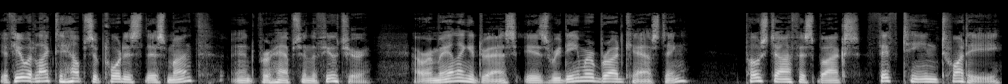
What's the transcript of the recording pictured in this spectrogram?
If you would like to help support us this month, and perhaps in the future, our mailing address is Redeemer Broadcasting, Post Office Box 1520,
